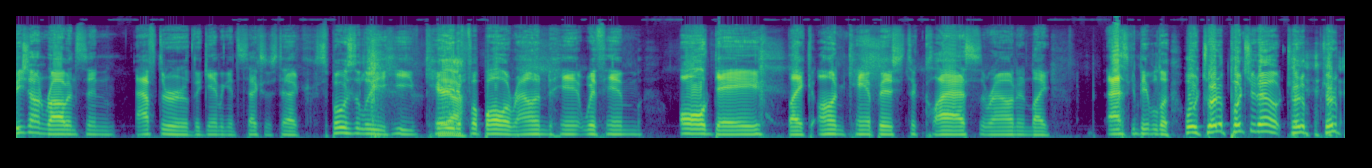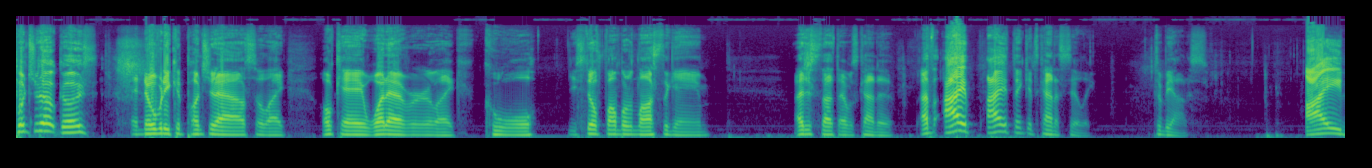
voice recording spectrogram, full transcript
Bijan Robinson, after the game against Texas Tech, supposedly he carried Yeah. a football around him, with him all day, like on campus to class around and like asking people to, oh, try to punch it out, try to try to punch it out, guys, and nobody could punch it out. So like, okay, whatever, like cool. You still fumbled and lost the game. I just thought that was kind of, I, I I think it's kind of silly, to be honest. I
